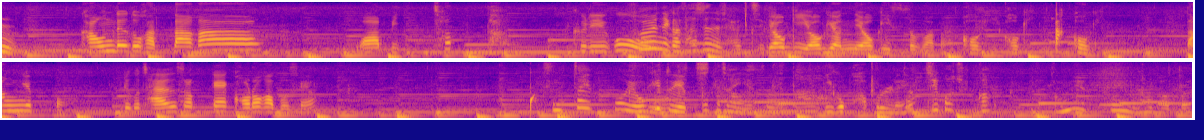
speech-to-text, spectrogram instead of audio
응. 가운데도 갔다가 와 미쳤다. 그리고 소윤이가 사진을 잘 찍어 여기 여기 언니 여기 있어 봐봐요. 거기 거기 딱 거기. 딱 예뻐. 그리고 자연스럽게 걸어가 보세요. 진짜 예뻐. 여기도 우와, 예쁘게 진짜 나왔어요. 예쁘다. 이거 봐볼래요? 찍어줄까? 너무 예뻐. 이거 봐봐요.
